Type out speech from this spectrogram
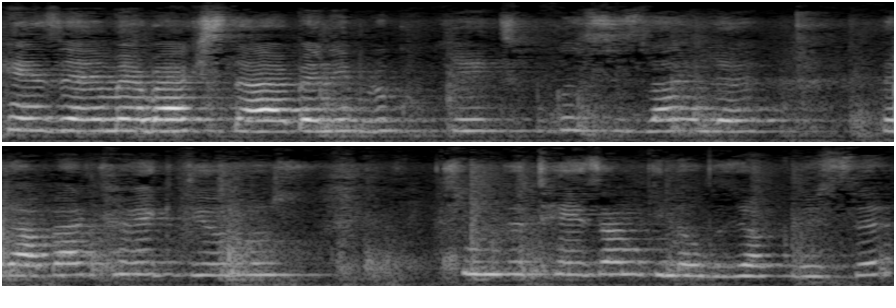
Herkese merhaba arkadaşlar. Ben Ebru Kuklet. Bugün sizlerle beraber köye gidiyoruz. Şimdi teyzem yine alacak bizi.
